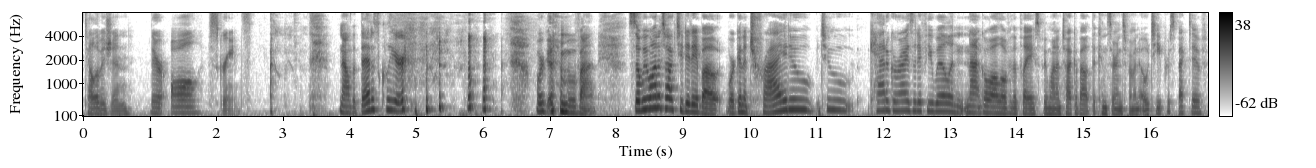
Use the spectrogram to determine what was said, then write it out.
television. They're all screens. Now that that is clear, we're going to move on. So we want to talk to you today about we're going to try to to categorize it if you will and not go all over the place. We want to talk about the concerns from an OT perspective,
